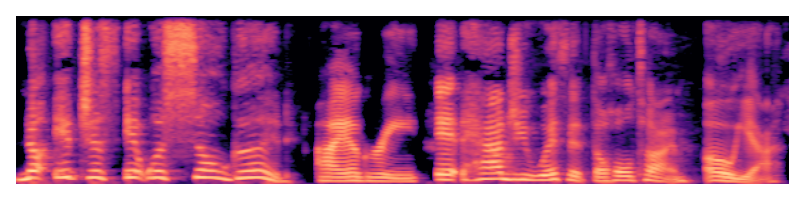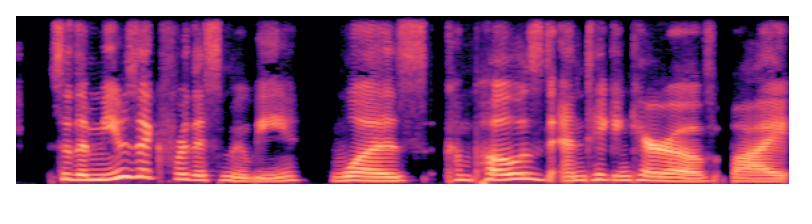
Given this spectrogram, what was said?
no, it just it was so good. I agree. It had you with it the whole time. Oh yeah. So the music for this movie was composed and taken care of by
